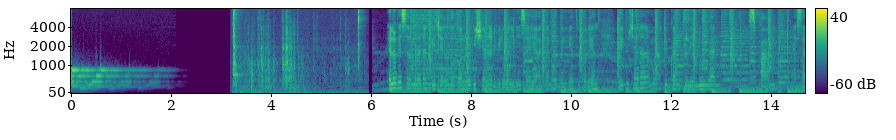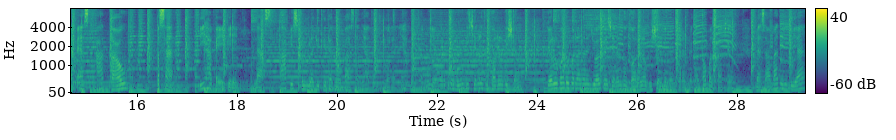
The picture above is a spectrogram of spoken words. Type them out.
Halo guys, selamat datang di channel tutorial official. Nah, di video kali ini saya akan membagikan tutorial yaitu cara mengaktifkan pelindungan spam, SMS atau pesan di HP Infinity. Nah, tapi sebelum lanjut kita ke pembahasannya atau tutorialnya, bagi kamu yang baru bergabung di channel tutorial official, jangan lupa untuk berlangganan juga ke channel tutorial official dengan cara menekan tombol subscribe. Nah, sahabat ini dia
